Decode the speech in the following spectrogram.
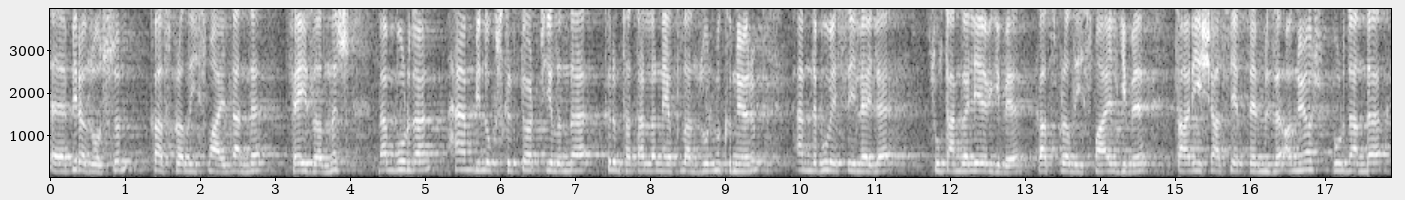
e, biraz olsun Gaspıralı İsmail'den de feyz alınır. Ben buradan hem 1944 yılında Kırım Tatarlarına yapılan zulmü kınıyorum hem de bu vesileyle Sultan Galiyev gibi, Gasparalı İsmail gibi tarihi şahsiyetlerimizi anıyor. Buradan da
